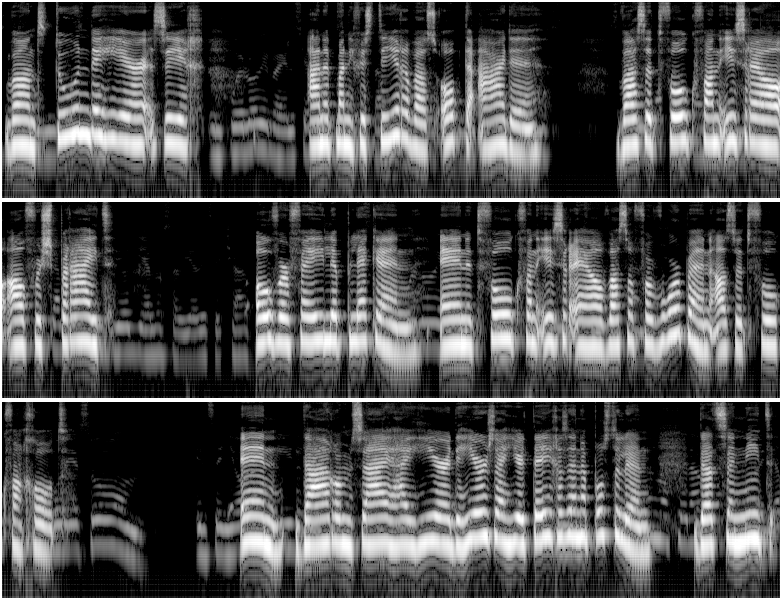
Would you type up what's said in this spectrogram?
Want toen de Heer zich aan het manifesteren was op de aarde, was het volk van Israël al verspreid over vele plekken. En het volk van Israël was al verworpen als het volk van God. En daarom zei hij hier, de Heer zei hier tegen zijn apostelen, dat ze niet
